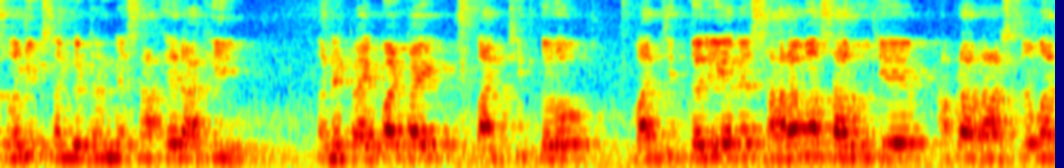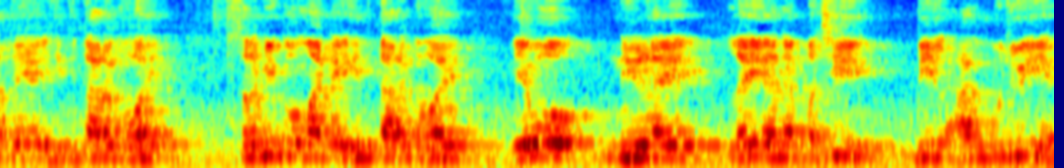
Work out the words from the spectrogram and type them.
શ્રમિક સંગઠનને સાથે રાખી અને ટ્રાઇપાર્ટાઇટ વાતચીત કરો. વાતચીત કરી અને સારામાં સારું જે આપણા રાષ્ટ્ર માટે હિતકારક હોય, શ્રમિકો માટે હિતકારક હોય, એવો નિર્ણય લઈ અને પછી બિલ આવવું જોઈએ,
